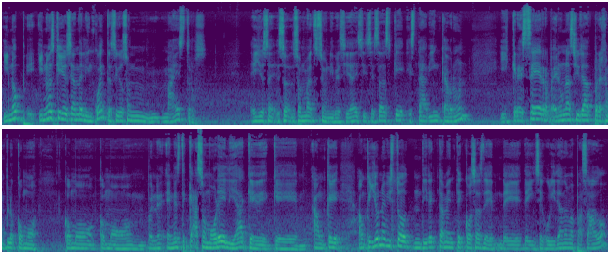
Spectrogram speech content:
Y no, y no es que ellos sean delincuentes, ellos son maestros. Ellos eh, son, maestros de universidades y dice, ¿sabes qué? Está bien cabrón. Y crecer en una ciudad, por ejemplo, como como, como en este caso Morelia, que, que, aunque, aunque yo no he visto directamente cosas de, de, inseguridad, no me ha pasado,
